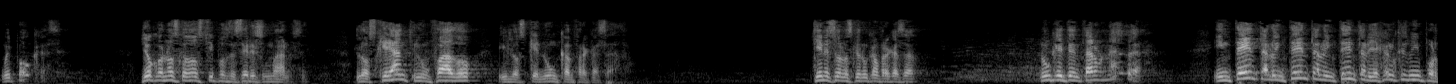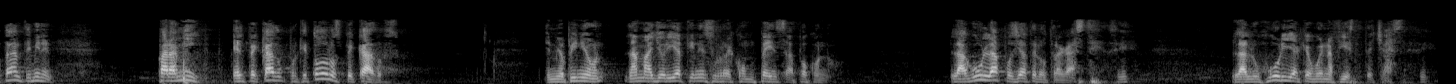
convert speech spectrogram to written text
Muy pocas. Yo conozco dos tipos de seres humanos, ¿eh? los que han triunfado y los que nunca han fracasado. ¿Quiénes son los que nunca han fracasado? Nunca intentaron nada. Inténtalo, inténtalo, inténtalo. Y acá lo que es muy importante, miren, para mí, el pecado, porque todos los pecados, en mi opinión, la mayoría tienen su recompensa, ¿a poco no? La gula, pues ya te lo tragaste, ¿sí? La lujuria, qué buena fiesta te echaste.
